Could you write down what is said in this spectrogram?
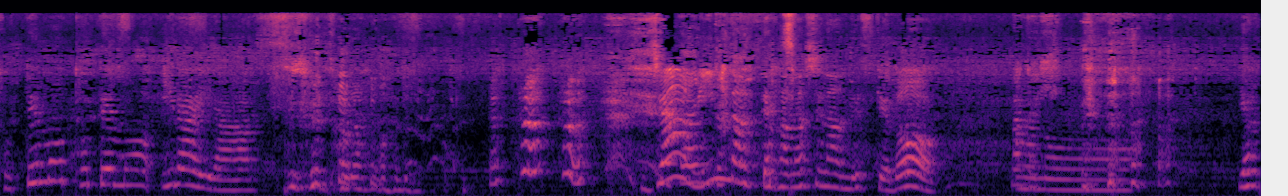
とてもとてもイライラするドラマです じゃあみんなって話なんですけど あのー やっ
